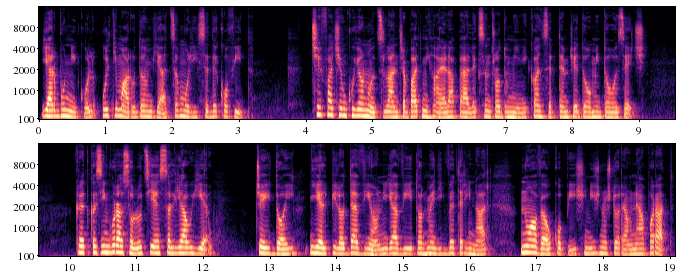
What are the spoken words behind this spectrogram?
iar bunicul, ultima rudă în viață, murise de COVID. Ce facem cu Ionuț?" l-a întrebat Mihaela pe Alex într-o duminică în septembrie 2020. Cred că singura soluție e să-l iau eu. Cei doi, el pilot de avion, ea viitor medic veterinar, nu aveau copii și nici nu-și doreau neapărat.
